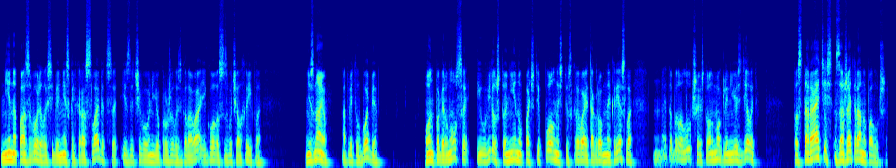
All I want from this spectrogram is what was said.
Нина позволила себе несколько расслабиться, из-за чего у нее кружилась голова, и голос звучал хрипло. «Не знаю», — ответил Бобби. Он повернулся и увидел, что Нину почти полностью скрывает огромное кресло. Это было лучшее, что он мог для нее сделать. «Постарайтесь зажать рану получше».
